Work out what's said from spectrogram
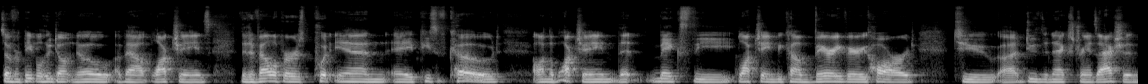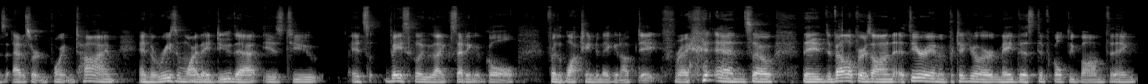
So for people who don't know about blockchains, the developers put in a piece of code on the blockchain that makes the blockchain become very, very hard to uh, do the next transactions at a certain point in time. And the reason why they do that is to it's basically like setting a goal for the blockchain to make an update, right? And so the developers on Ethereum in particular made this difficulty bomb thing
